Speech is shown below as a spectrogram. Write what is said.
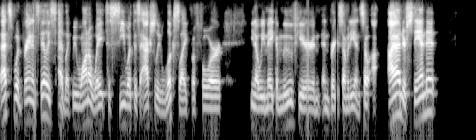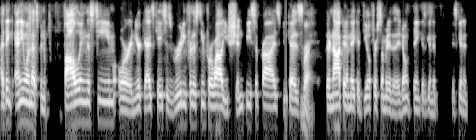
that's what Brandon Staley said. Like we want to wait to see what this actually looks like before, you know, we make a move here and, and bring somebody in. So I, I understand it. I think anyone that's been following this team or in your guys' case is rooting for this team for a while, you shouldn't be surprised because right. they're not going to make a deal for somebody that they don't think is going to is going to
